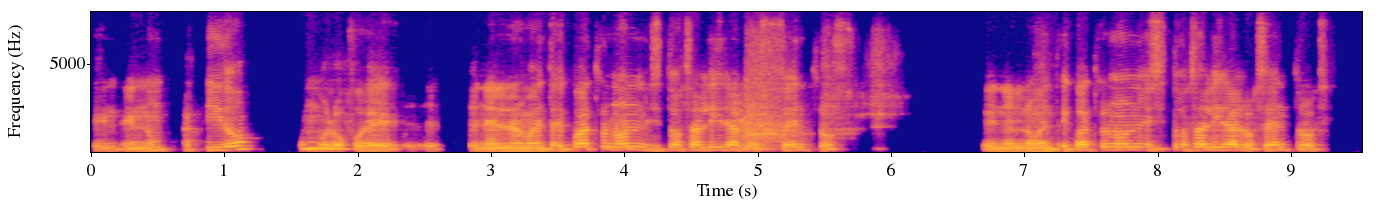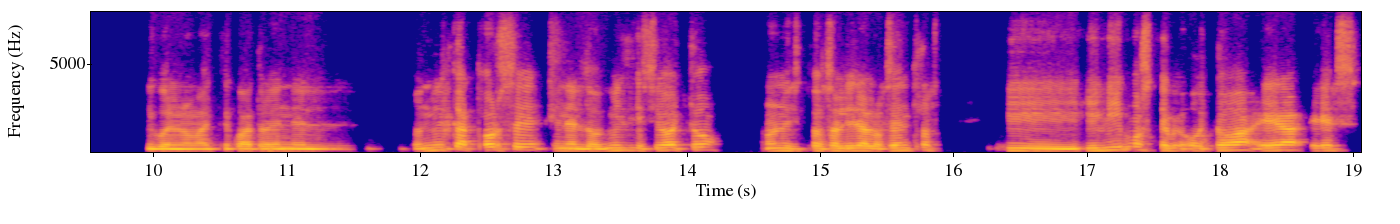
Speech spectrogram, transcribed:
en, un partido, como lo fue eh, en el 94, no necesitó salir a los centros. En el 94 no necesitó salir a los centros. Digo, en el 94, en el 2014, en el 2018, no necesitó salir a los centros. Y, vimos que Ochoa era, es,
